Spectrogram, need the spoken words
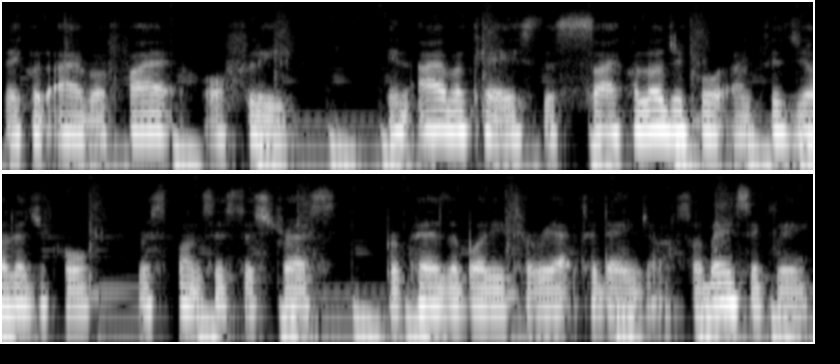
They could either fight or flee. In either case, the psychological and physiological responses to stress prepares the body to react to danger. So basically,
